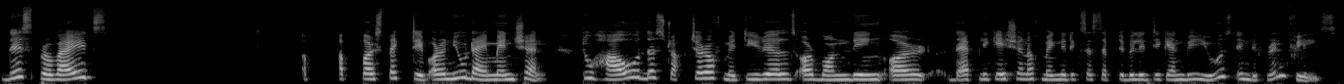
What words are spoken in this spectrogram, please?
this provides a, perspective or a new dimension to how the structure of materials or bonding or the application of magnetic susceptibility can be used in different fields.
